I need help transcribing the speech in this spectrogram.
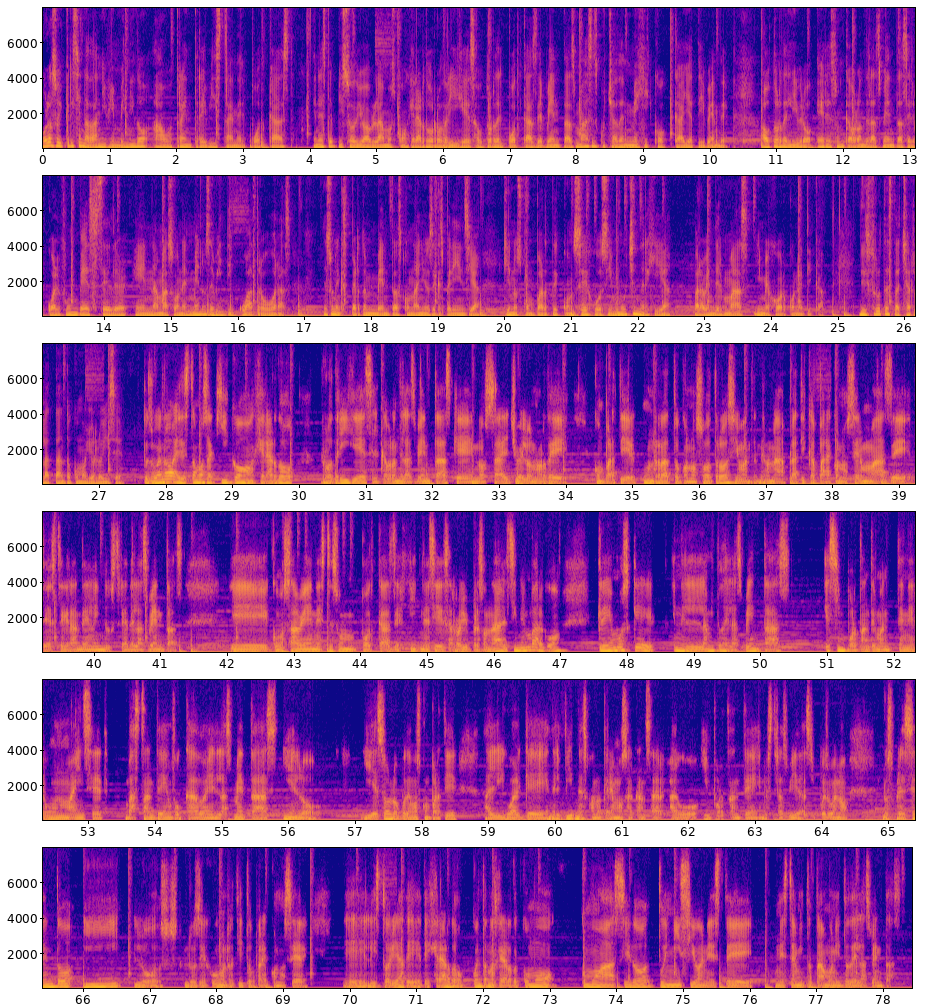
Hola, soy Cristian Adán y bienvenido a otra entrevista en el podcast. En este episodio hablamos con Gerardo Rodríguez, autor del podcast de ventas más escuchado en México, Cállate y Vende, autor del libro Eres un cabrón de las ventas, el cual fue un bestseller en Amazon en menos de 24 horas. Es un experto en ventas con años de experiencia, quien nos comparte consejos y mucha energía para vender más y mejor con ética. Disfruta esta charla tanto como yo lo hice. Pues bueno, estamos aquí con Gerardo Rodríguez, el cabrón de las ventas, que nos ha hecho el honor de compartir un rato con nosotros y mantener una plática para conocer más de, este grande en la industria de las ventas. Eh, como saben, este es un podcast de fitness y desarrollo personal. Sin embargo, creemos que en el ámbito de las ventas es importante mantener un mindset bastante enfocado en las metas y en lo y eso lo podemos compartir al igual que en el fitness cuando queremos alcanzar algo importante en nuestras vidas. Y pues bueno, los presento y los, los dejo un ratito para conocer eh, la historia de, Gerardo. Cuéntanos Gerardo, ¿cómo, ¿cómo ha sido tu inicio en este, en este ámbito tan bonito de las ventas?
